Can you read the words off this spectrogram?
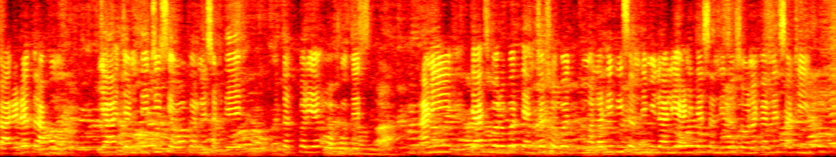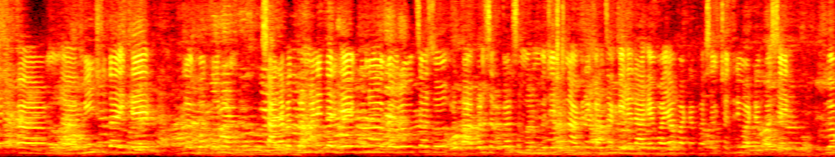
कार्यरत राहून या जनतेची सेवा करण्यासाठी ते तत्पर्य होतेच आणि त्याचबरोबर त्यांच्यासोबत मलाही ती संधी मिळाली आणि त्या संधीचं सोनं करण्यासाठी मी सुद्धा इथे लगबग करून सालाबादप्रमाणे तर हे गुणगौरवचा जो आता आपण सत्कार समारंभ ज्येष्ठ नागरिकांचा केलेला आहे. वया वाटप असेल छत्री वाटप असेल किंवा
